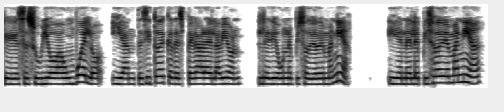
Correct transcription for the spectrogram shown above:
que se subió a un vuelo y antesito de que despegara el avión le dio un episodio de manía. Y en el episodio de manía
